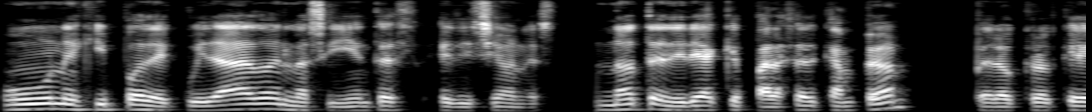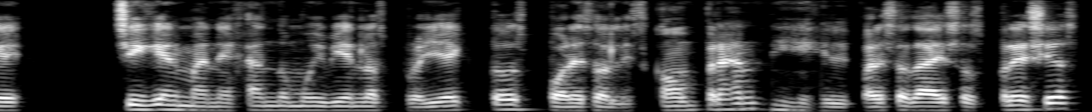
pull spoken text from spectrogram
un equipo de cuidado en las siguientes ediciones. No te diría que para ser campeón, pero creo que siguen manejando muy bien los proyectos, por eso les compran y por eso da esos precios,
